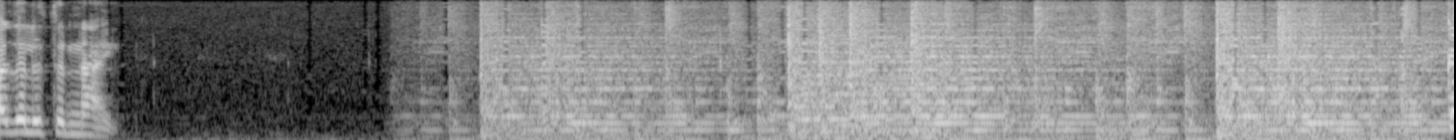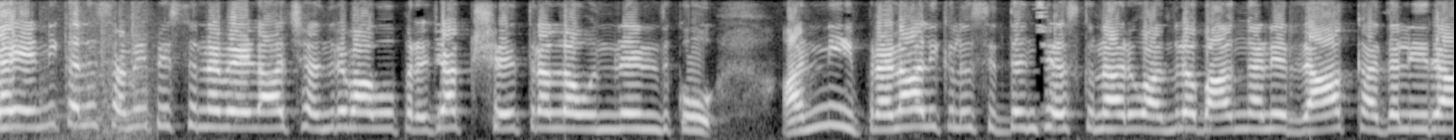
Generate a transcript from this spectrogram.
కదులుతున్నాయి. ఇక ఎన్నికలు సమీపిస్తున్న వేళ చంద్రబాబు ప్రజాక్షేత్రంలో ఉండేందుకు అన్ని ప్రణాళికలు సిద్ధం చేసుకున్నారు. అందులో భాగంగానే రా కదలిరా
